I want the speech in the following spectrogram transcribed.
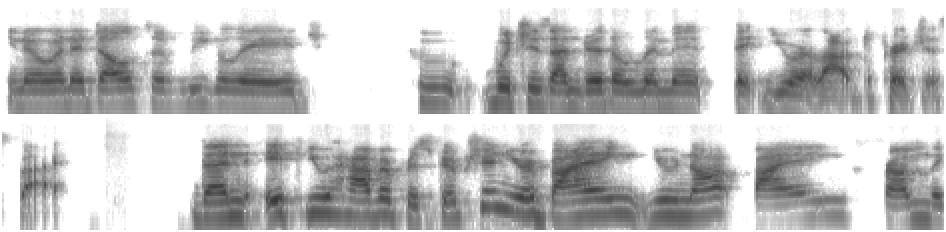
you know, an adult of legal age who which is under the limit that you are allowed to purchase by. Then if you have a prescription, you're buying you're not buying from the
